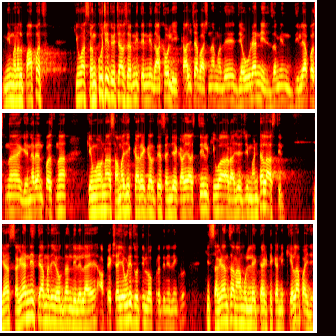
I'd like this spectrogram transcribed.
मी म्हणाल पापच किंवा संकुचित विचारसरणी त्यांनी दाखवली. कालच्या भाषणामध्ये जेवढ्यांनी जमीन दिल्यापासनं घेणाऱ्यांपासनं किंवा ना सामाजिक कार्यकर्ते संजय काळे असतील किंवा राजाजी मंटाला असतील या सगळ्यांनीच त्यामध्ये योगदान दिलेलं आहे. अपेक्षा एवढीच होती लोकप्रतिनिधींकडून की सगळ्यांचा नामोल्लेख त्या ठिकाणी केला पाहिजे.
